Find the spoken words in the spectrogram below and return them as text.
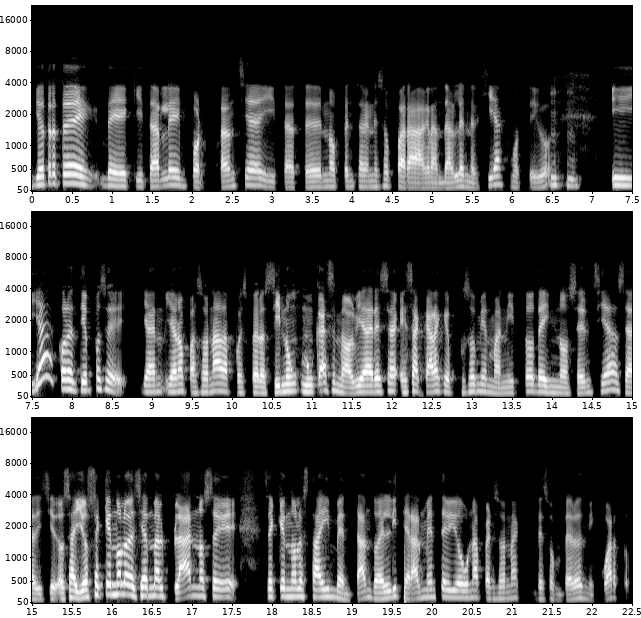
yo traté de, de, quitarle importancia y traté de no pensar en eso para agrandar la energía, como te digo. Y ya, con el tiempo se, ya, ya no pasó nada, pues, pero sí, nunca se me va a olvidar esa, esa cara que puso mi hermanito de inocencia, o sea, diciendo, o sea, yo sé que no lo decía mal plan, no sé, sé que no lo estaba inventando, él literalmente vio una persona de sombrero en mi cuarto.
